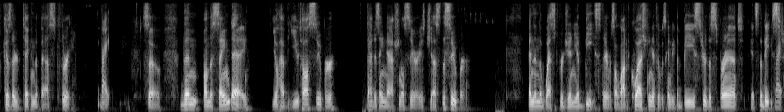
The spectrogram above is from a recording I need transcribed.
because they're taking the best three. Right. So then on the same day, you'll have the Utah Super. That is a national series, just the Super. And then the West Virginia Beast. There was a lot of question if it was going to be the Beast or the Sprint. It's the Beast. Right.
